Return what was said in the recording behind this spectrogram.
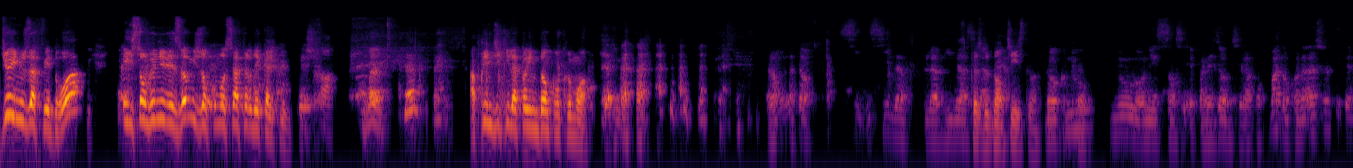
Dieu, il nous a fait droit, et ils sont venus les hommes, ils ont commencé à faire des calculs. Après, il me dit qu'il n'a pas une dent contre moi. Alors, attends, si, si la, la bina. c'est Espèce la de mère, dentiste. toi. Donc, nous, nous, on est censé. Enfin, les hommes, c'est la Chokma, donc on a un seul critère.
